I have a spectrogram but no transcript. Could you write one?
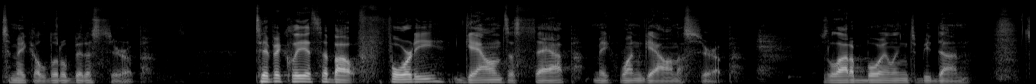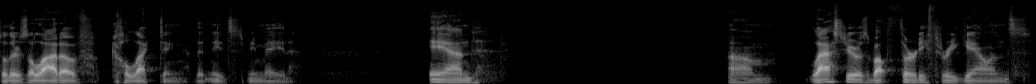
to make a little bit of syrup. Typically, it's about 40 gallons of sap make one gallon of syrup. There's a lot of boiling to be done. So there's a lot of collecting that needs to be made. And um, last year was about 33 gallons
